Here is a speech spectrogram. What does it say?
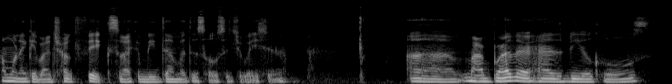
I want to get my truck fixed so I can be done with this whole situation. Uh, my brother has vehicles,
